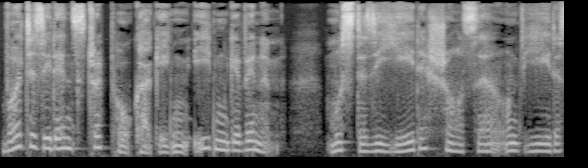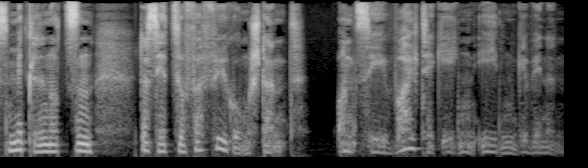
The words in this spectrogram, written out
wollte sie den Strip-Poker gegen Eden gewinnen, musste sie jede Chance und jedes Mittel nutzen, das ihr zur Verfügung stand. Und sie wollte gegen Eden gewinnen.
